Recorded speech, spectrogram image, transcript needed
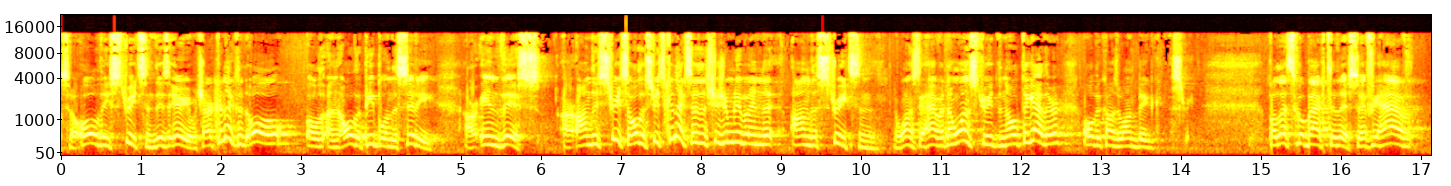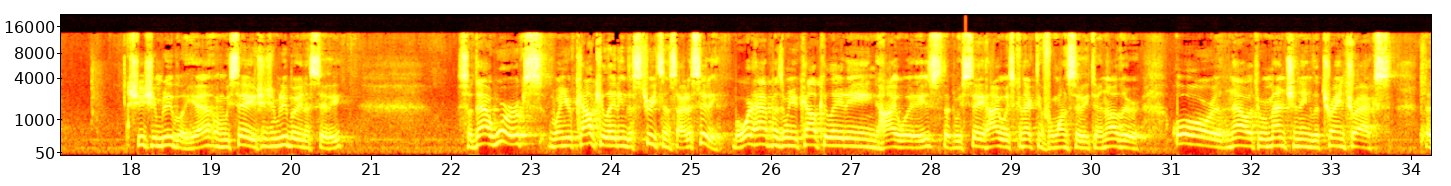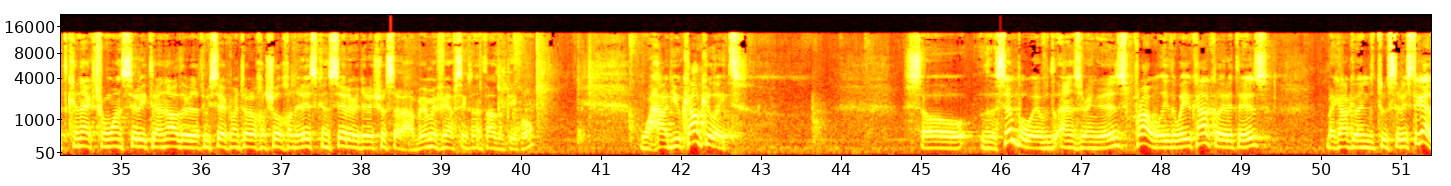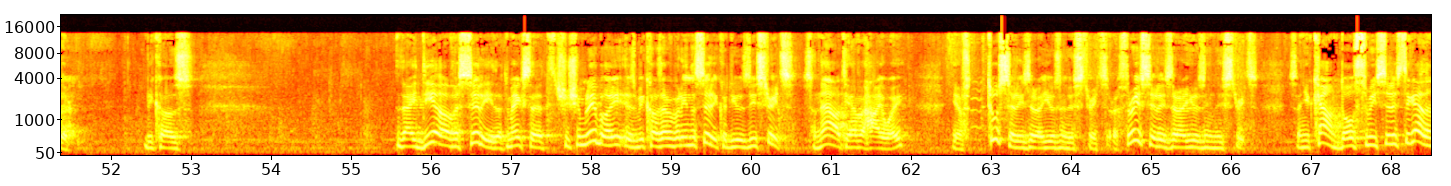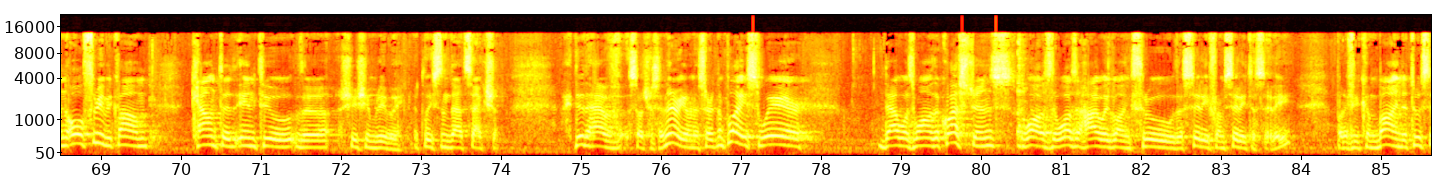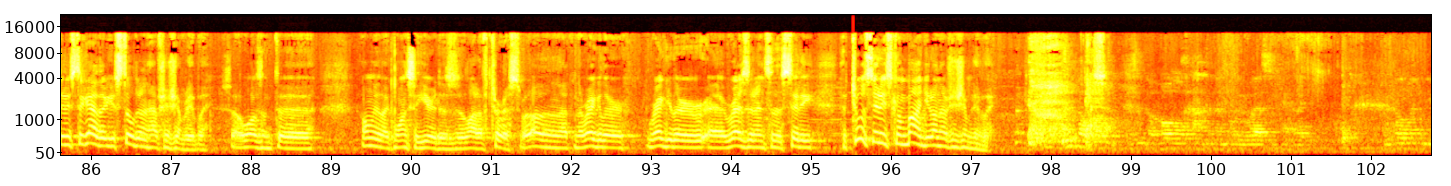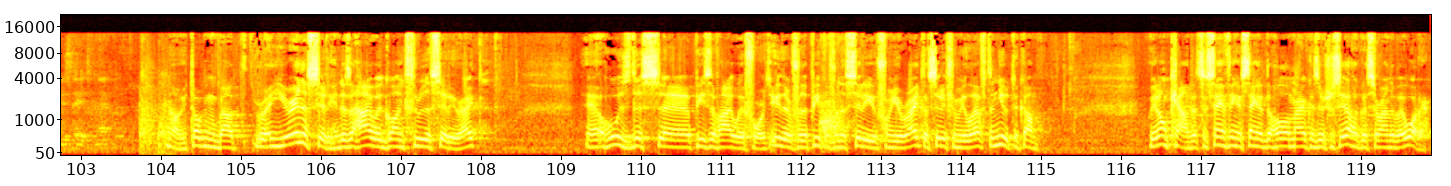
So all these streets in this area, which are connected, all, all and all the people in the city are in this are on the streets. All the streets connect. So the shishim on the streets, and once they have it on one street, and all together, all becomes one big street. But let's go back to this. So if you have shishim riba, yeah, and we say shishim riba in a city, So that works when you're calculating the streets inside a city. But what happens when you're calculating highways, that we say highways connecting from one city to another, or now that we're mentioning the train tracks that connect from one city to another, that we say according to Aruch HaShulchan, it is considered the Rishus Arabim if you have 600,000 people. Well, how do you calculate? So the simple way of answering is probably the way you calculate it is by calculating the two cities together because the idea of a city that makes it Shishim Riboy is because everybody in the city could use these streets. So now that you have a highway, you have two cities that are using these streets, or three cities that are using these streets. So you count those three cities together, and all three become counted into the Shishim Riboy, at least in that section. I did have such a scenario in a certain place where that was one of the questions was there was a highway going through the city from city to city but if you combine the two cities together you still didn't have Shishim Riboy so it wasn't uh, only like once a year there's a lot of tourists but other than that in the regular regular uh, residents of the city the two cities combined you don't have Shishim Riboy yes. Isn't the whole continental US until when do you say it's connected? no you're talking about you're in a city and there's a highway going through the city right uh, who is this uh, piece of highway for? It's either for the people from the city from your right, the city from your left, and you to come. We don't count. It's the same thing as saying that the whole America is surrounded by water.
